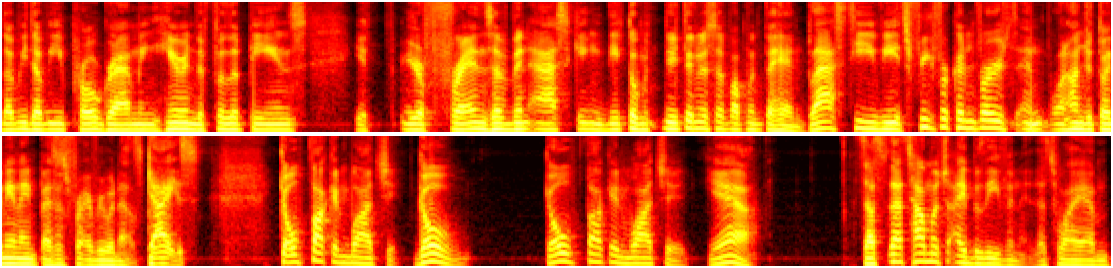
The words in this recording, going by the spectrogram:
WWE programming here in the Philippines, if your friends have been asking, dito, dito na sa papuntahin. Blast TV, it's free for converged and 129 pesos for everyone else. Guys, go fucking watch it. Go, go fucking watch it. Yeah. That's that's how much I believe in it. That's why I'm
